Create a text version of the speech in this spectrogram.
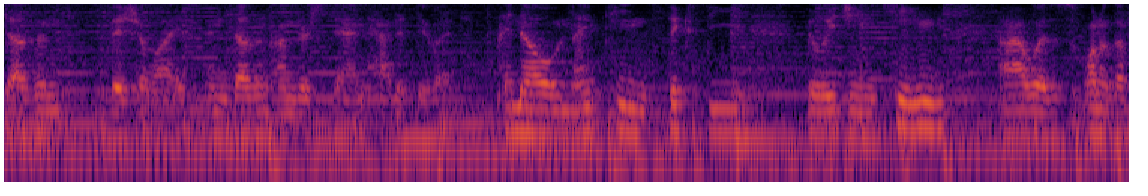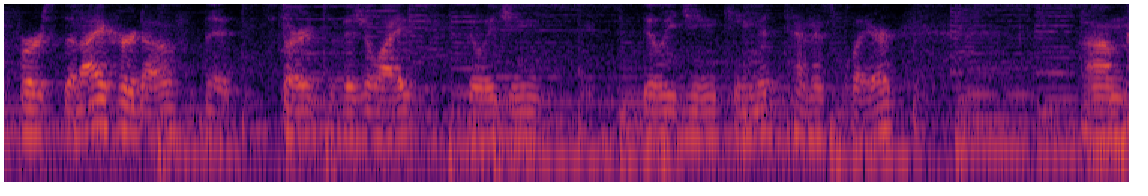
doesn't visualize and doesn't understand how to do it. I know 1960 Billie Jean King uh, was one of the first that I heard of that started to visualize Billie Jean, Billie Jean King, the tennis player. Um,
